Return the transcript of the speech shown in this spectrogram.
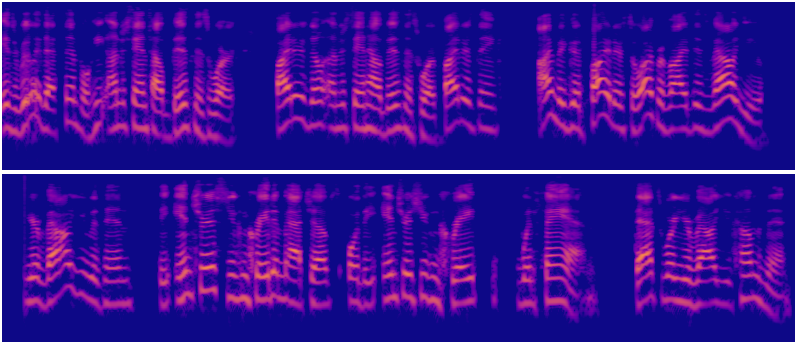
It's really that simple. He understands how business works. Fighters don't understand how business works. Fighters think, I'm a good fighter, so I provide this value. Your value is in the interest you can create in matchups or the interest you can create with fans. That's where your value comes in.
